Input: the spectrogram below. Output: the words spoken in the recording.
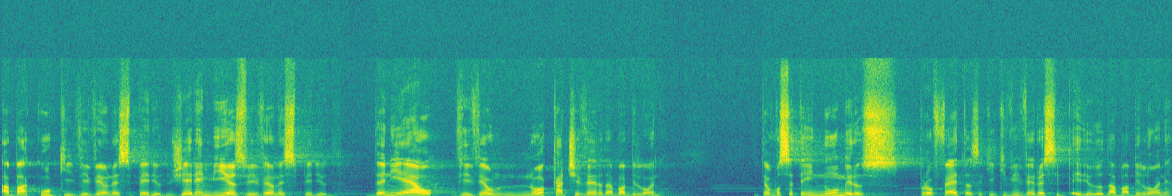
Abacuque viveu nesse período, Jeremias viveu nesse período. Daniel viveu no cativeiro da Babilônia. Então você tem inúmeros profetas aqui que viveram esse período da Babilônia,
